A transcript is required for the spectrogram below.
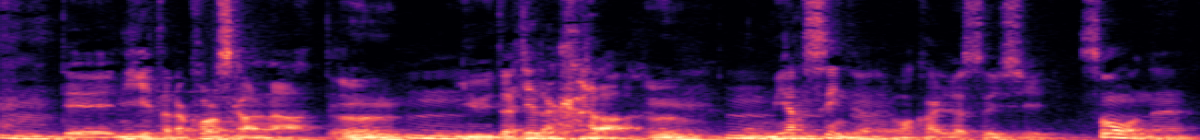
うん。で逃げたら殺すからなってうん。言うだけだから、うん。うん。もう見やすいんだよね。分かりやすいし。そうね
